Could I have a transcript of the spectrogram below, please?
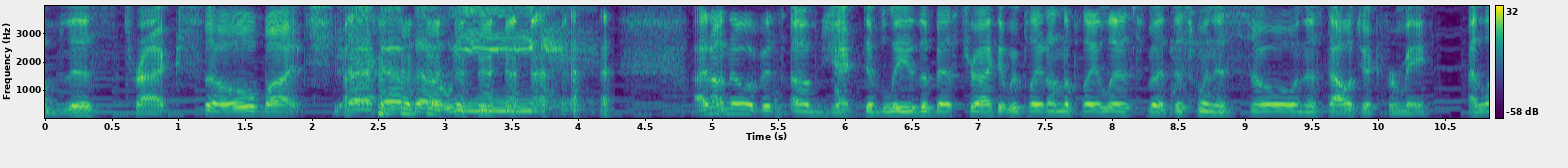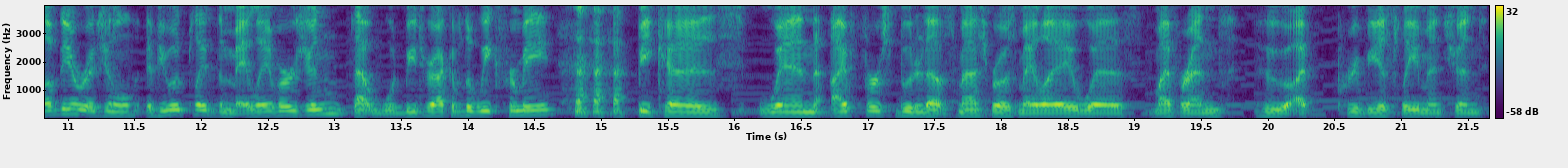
Love this track so much. Track of the week. I don't know if it's objectively the best track that we played on the playlist, but this one is so nostalgic for me. I love the original. If you had played the Melee version, that would be track of the week for me. because when I first booted up Smash Bros. Melee with my friend, who I previously mentioned,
